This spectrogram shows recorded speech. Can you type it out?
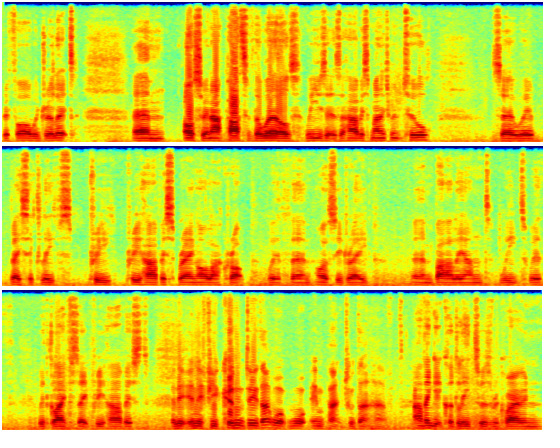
before we drill it. Um, also, in our part of the world, we use it as a harvest management tool. So we're basically pre pre harvest spraying all our crop with um, oilseed rape, um, barley, and wheat with with glyphosate pre harvest. And, and if you couldn't do that, what, what impact would that have? I think it could lead to us requiring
